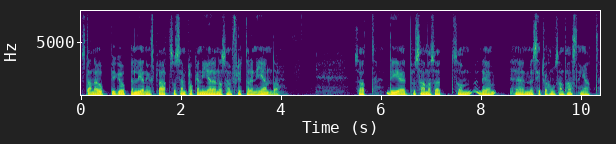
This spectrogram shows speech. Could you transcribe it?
stanna upp, bygga upp en ledningsplats och sen plocka ner den och sen flytta den igen. Då. Så att det är på samma sätt som det eh, med situationsanpassning. att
